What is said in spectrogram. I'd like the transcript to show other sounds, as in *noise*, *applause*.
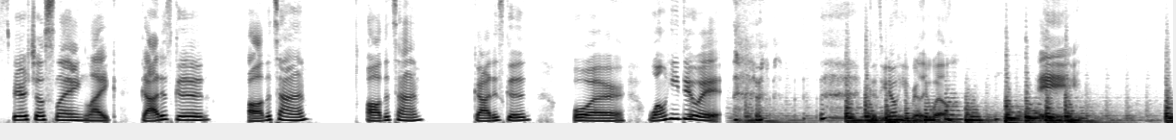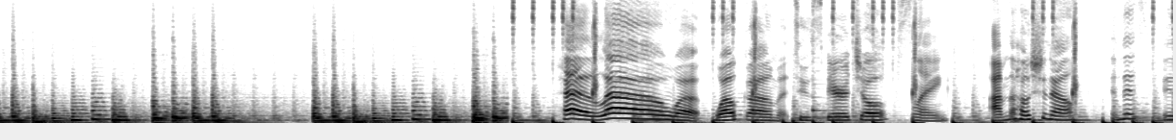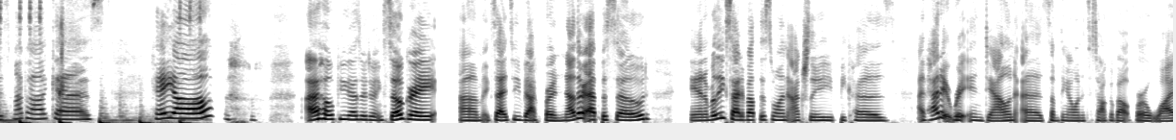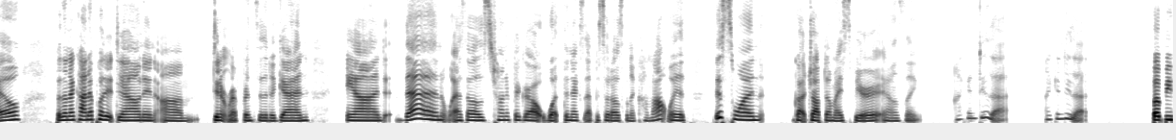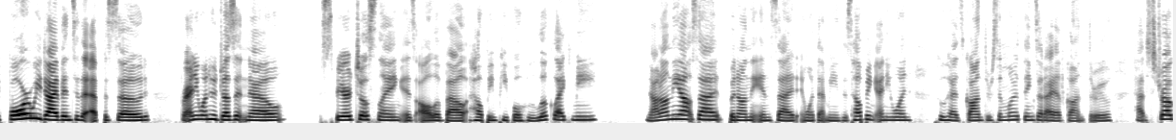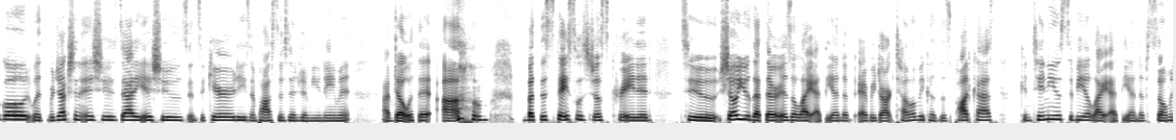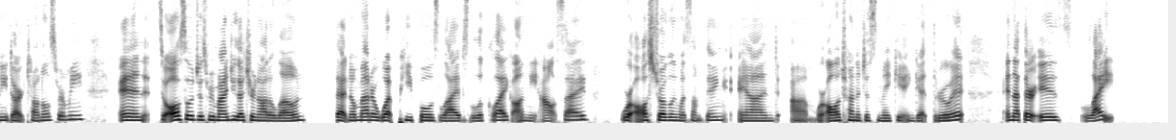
spiritual slang like God is good all the time, all the time, God is good, or won't he do it? *laughs* Because you know he really will. Hey. Hello, welcome to Spiritual Slang. I'm the host, Chanel, and this is my podcast. Hey, y'all. *laughs* I hope you guys are doing so great. I'm excited to be back for another episode. And I'm really excited about this one actually because I've had it written down as something I wanted to talk about for a while, but then I kind of put it down and um, didn't reference it again. And then as I was trying to figure out what the next episode I was going to come out with, this one got dropped on my spirit. And I was like, I can do that. I can do that. But before we dive into the episode, for anyone who doesn't know, spiritual slang is all about helping people who look like me, not on the outside, but on the inside. And what that means is helping anyone who has gone through similar things that I have gone through, have struggled with rejection issues, daddy issues, insecurities, imposter syndrome, you name it. I've dealt with it. *laughs* Um, but this space was just created to show you that there is a light at the end of every dark tunnel because this podcast continues to be a light at the end of so many dark tunnels for me. And to also just remind you that you're not alone, that no matter what people's lives look like on the outside, we're all struggling with something and um, we're all trying to just make it and get through it. And that there is light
